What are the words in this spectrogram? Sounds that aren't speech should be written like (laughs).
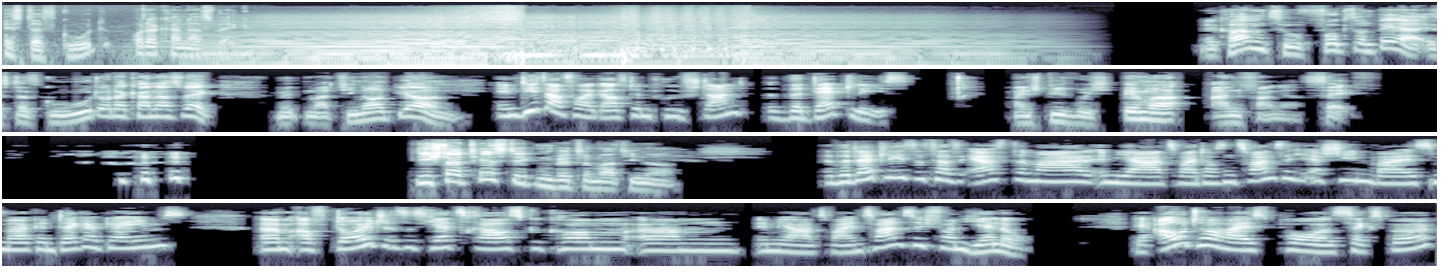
Ist das gut oder kann das weg? Willkommen zu Fuchs und Bär. Ist das gut oder kann das weg? Mit Martina und Björn. In dieser Folge auf dem Prüfstand The Deadlies. Ein Spiel, wo ich immer anfange. Safe. (laughs) Die Statistiken bitte, Martina. The Deadlies ist das erste Mal im Jahr 2020 erschienen bei Smirk and Dagger Games. Ähm, auf Deutsch ist es jetzt rausgekommen ähm, im Jahr 22 von Yellow. Der Autor heißt Paul Sexberg.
